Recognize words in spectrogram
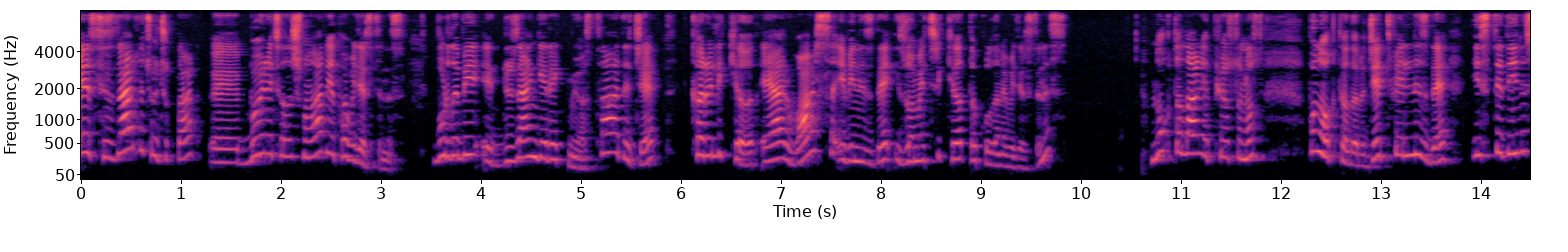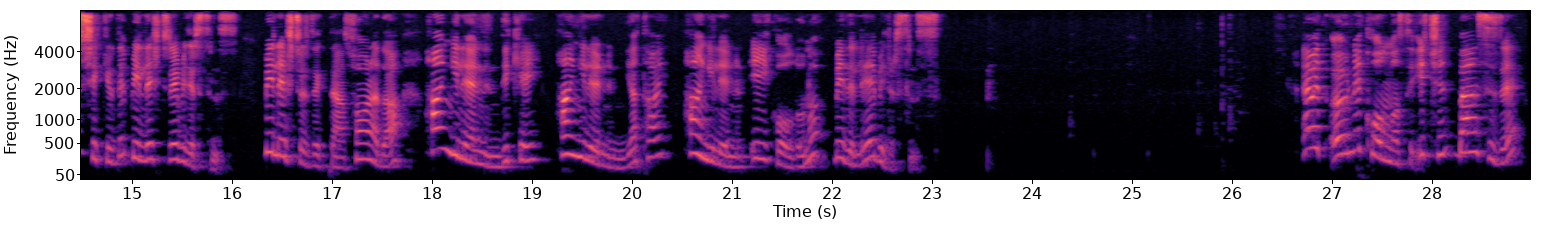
Evet sizler de çocuklar e, böyle çalışmalar yapabilirsiniz. Burada bir e, düzen gerekmiyor. Sadece karelik kağıt eğer varsa evinizde izometrik kağıt da kullanabilirsiniz. Noktalar yapıyorsunuz. Bu noktaları cetvelinizde istediğiniz şekilde birleştirebilirsiniz. Birleştirdikten sonra da hangilerinin dikey, hangilerinin yatay, hangilerinin eğik olduğunu belirleyebilirsiniz. Evet örnek olması için ben size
